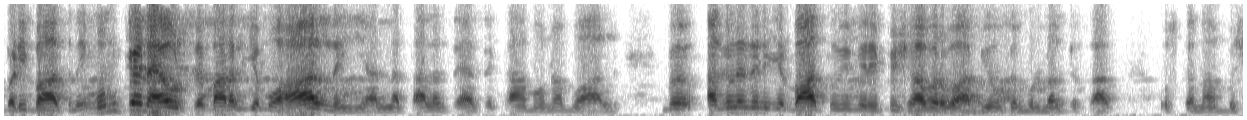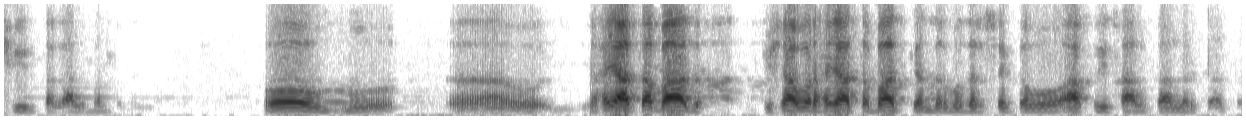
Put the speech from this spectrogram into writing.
بڑی بات نہیں۔ ممکن ہے اس سے بہرحال یہ محال نہیں ہے۔ اللہ تعالیٰ سے ایسے کام ہونا محال۔ نہیں اگلے دن یہ بات ہوئی میری پشاور وابیوں کے ملا کے ساتھ۔ اس کا نام بشیر تھا، غالباً وہ حیات آباد، پشاور حیات آباد کے اندر مدرسے کا وہ آخری سال کا لڑکا تھا۔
